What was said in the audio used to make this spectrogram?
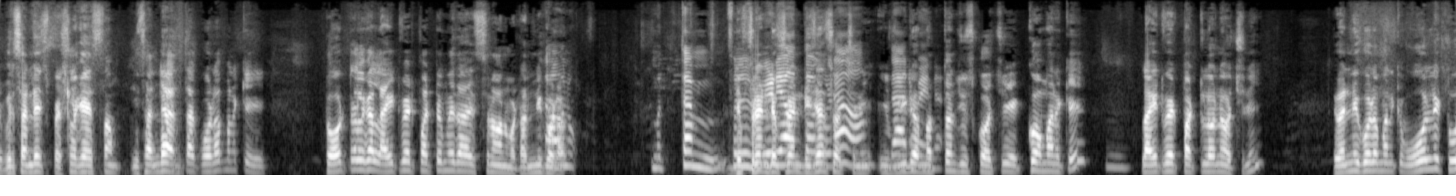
ఎవ్రీ సండే స్పెషల్గా ఇస్తాం ఈ సండే అంతా కూడా మనకి టోటల్గా లైట్ వెయిట్ పట్టు మీద ఇస్తున్నాం అనమాట అన్నీ కూడా. మొత్తం డిఫరెంట్ డిఫరెంట్ డిజైన్స్ వచ్చినాయి. ఈ వీడియో. మొత్తం చూసుకోవచ్చు. ఎక్కువ మనకి లైట్ వెయిట్ పట్టులోనే వచ్చినాయి. ఇవన్నీ కూడా మనకి ఓన్లీ టూ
